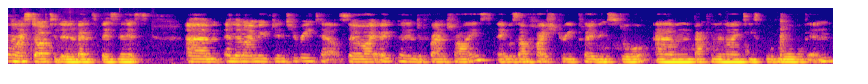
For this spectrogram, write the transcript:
and I started an events business. Um, and then I moved into retail. So I opened a franchise. It was a high street clothing store um, back in the 90s called Morgan.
